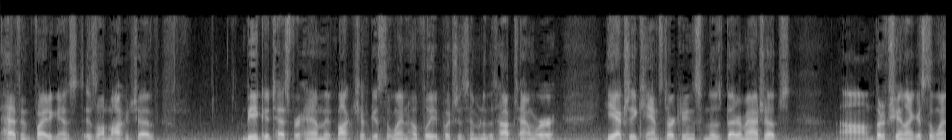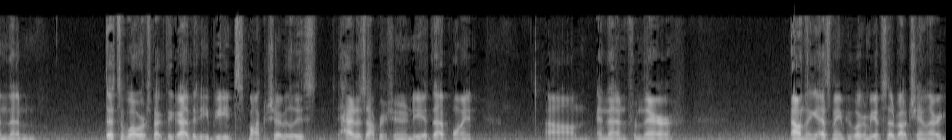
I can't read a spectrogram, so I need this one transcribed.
have him fight against Islam Makhachev. Be a good test for him. If Makhachev gets the win, hopefully it pushes him into the top 10 where he actually can start getting some of those better matchups. Um, but if Chandler gets the win, then that's a well respected guy that he beats. Makhachev at least had his opportunity at that point. Um, and then from there, I don't think as many people are going to be upset about Chandler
